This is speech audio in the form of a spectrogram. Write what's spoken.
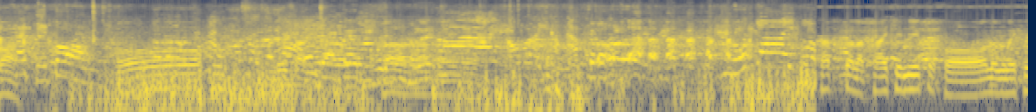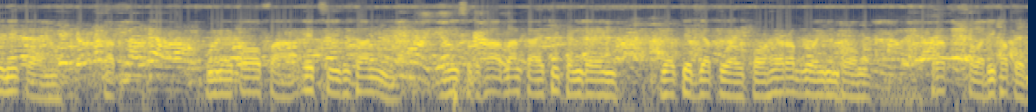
บอกเจ๊กองโอ้ดีสันเออ ครับสำหรับท้ายคลิปนี้ก็ขอลงไว้แค่นี้ก่อนครับยังไงก็ฝาก FC ทุกท่านมีสุขภาพร่างกายที่แข็งแรงอย่าเจ็บอย่าป่วยขอให้ร่ำรวยเงินทอง ครับสวัสดีครับผม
